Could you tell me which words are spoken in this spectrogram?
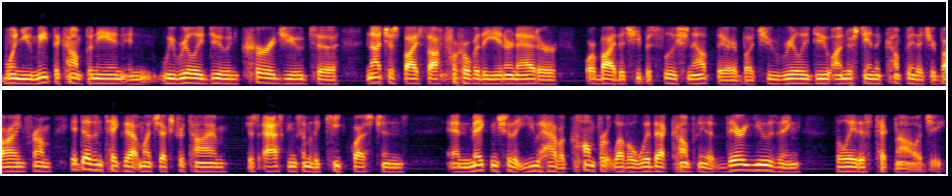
when you meet the company, and, and we really do encourage you to not just buy software over the internet or or buy the cheapest solution out there, but you really do understand the company that you're buying from. It doesn't take that much extra time. Just asking some of the key questions and making sure that you have a comfort level with that company that they're using the latest technology.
